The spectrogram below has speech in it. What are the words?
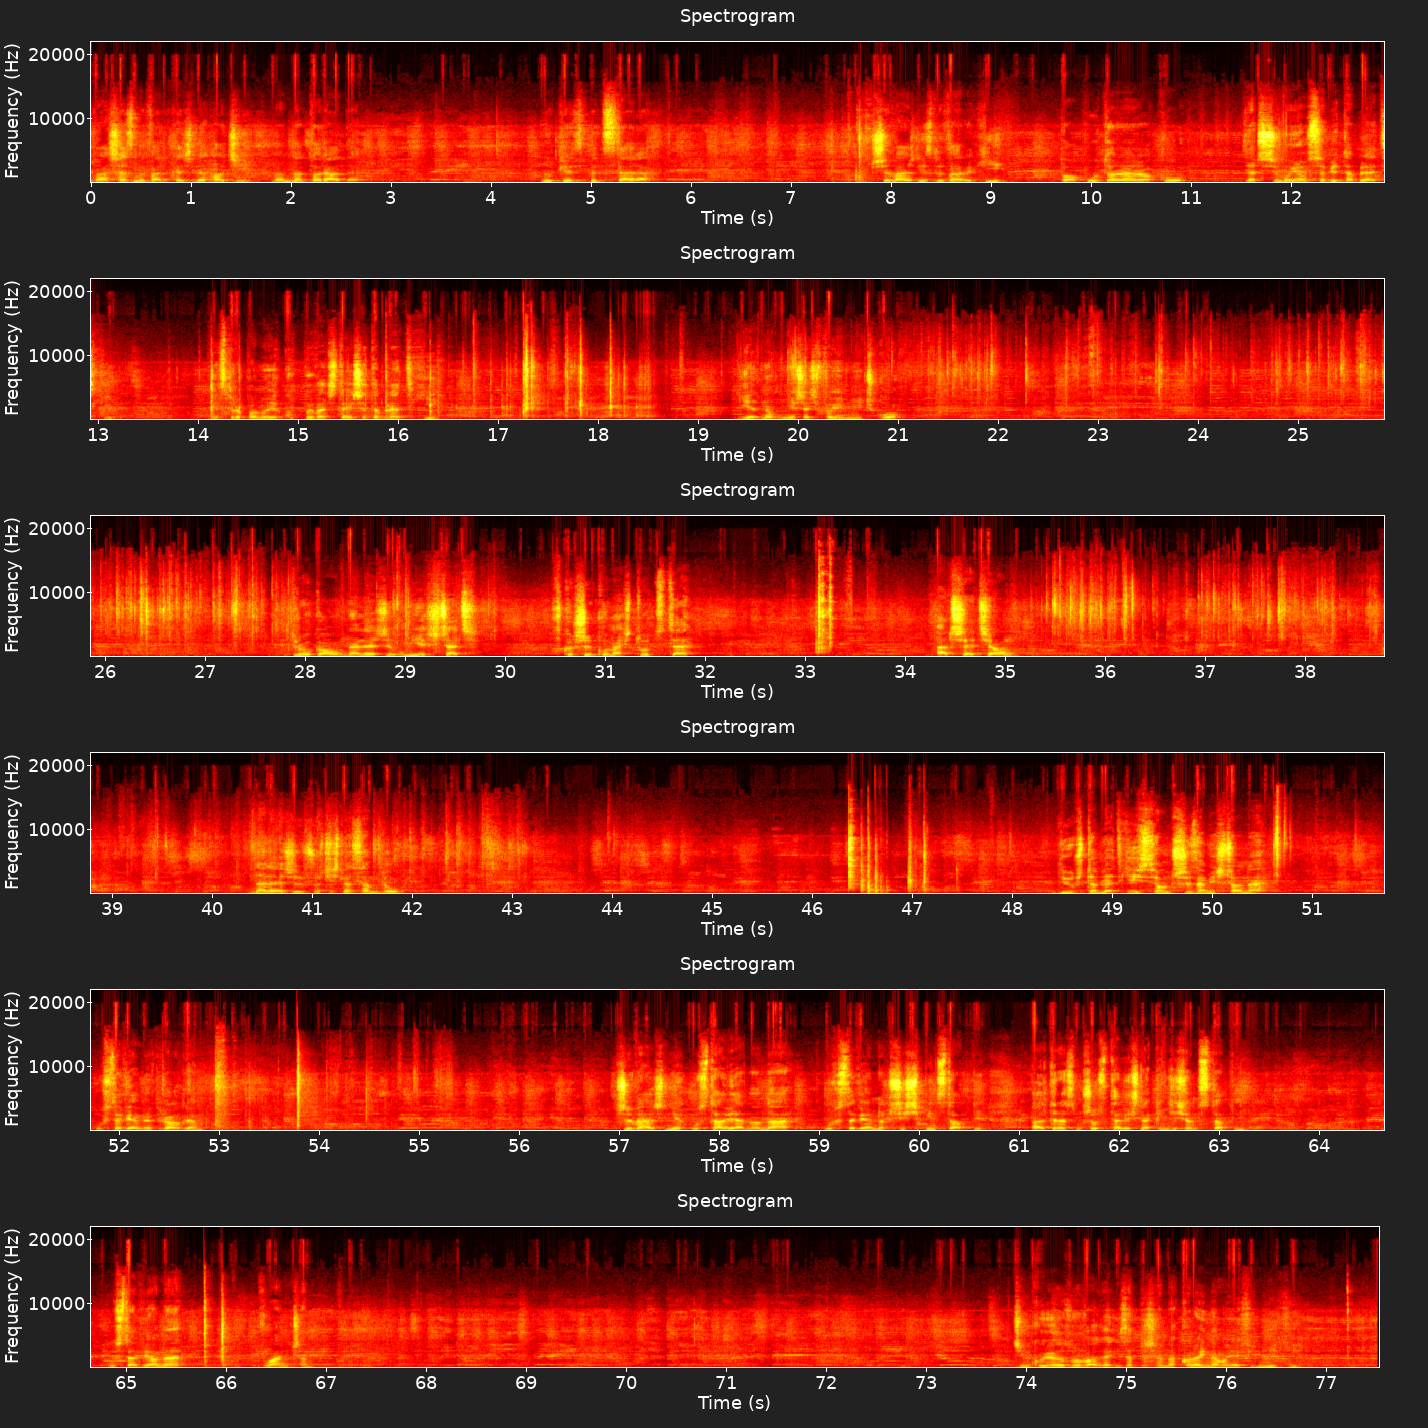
Czy wasza zmywarka źle chodzi? Mam na to radę. Lub jest zbyt stara. Przeważnie zmywarki po półtora roku zatrzymują sobie tabletki. Więc proponuję kupywać tańsze tabletki. Jedną umieszać w pojemniczku. Drugą należy umieszczać koszyku na sztuczce. A trzecią należy wrzucić na sam dół. Gdy już tabletki są trzy zamieszczone, ustawiamy program. Przeważnie ustawiano na ustawiałem na 35 stopni, ale teraz muszę ustawiać na 50 stopni. Ustawione, włączam. Dziękuję za uwagę i zapraszam na kolejne moje filmiki.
